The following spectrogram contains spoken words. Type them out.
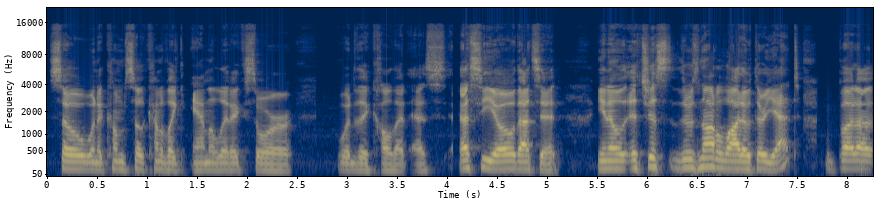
So when it comes to kind of like analytics or what do they call that? S- SEO, that's it. You know, it's just there's not a lot out there yet. But uh,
